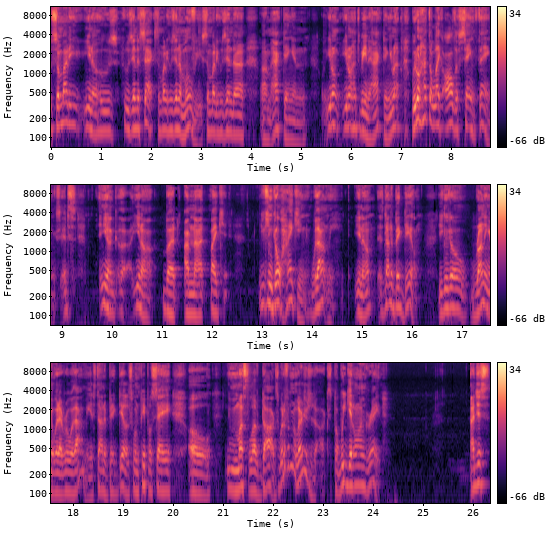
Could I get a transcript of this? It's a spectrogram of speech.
somebody you know who's who's into sex, somebody who's into movies, somebody who's into um, acting, and you don't you don't have to be into acting. You don't. We don't have to like all the same things. It's you know uh, you know. But I'm not like you can go hiking without me. You know, it's not a big deal. You can go running or whatever without me. It's not a big deal. It's when people say, "Oh, you must love dogs." What if I'm allergic to dogs? But we get along great. I just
